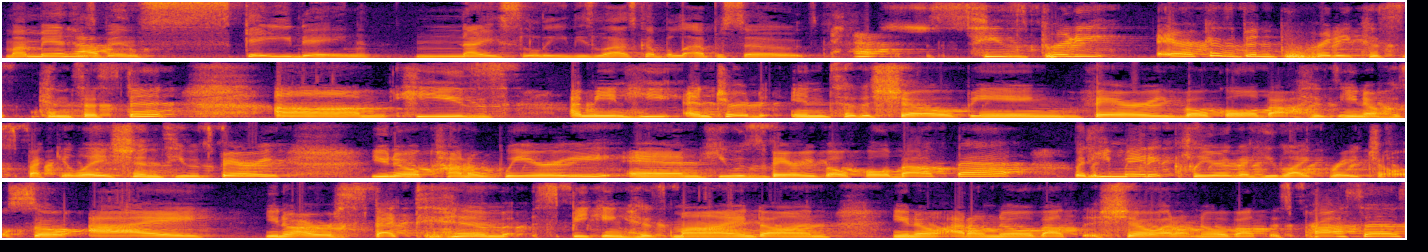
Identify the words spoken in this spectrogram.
my man has been skating nicely these last couple of episodes. he's pretty eric has been pretty cons- consistent. Um he's i mean he entered into the show being very vocal about his you know his speculations. He was very you know kind of weary and he was very vocal about that but he made it clear that he liked rachel. So i you know, I respect him speaking his mind on, you know, I don't know about this show, I don't know about this process,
